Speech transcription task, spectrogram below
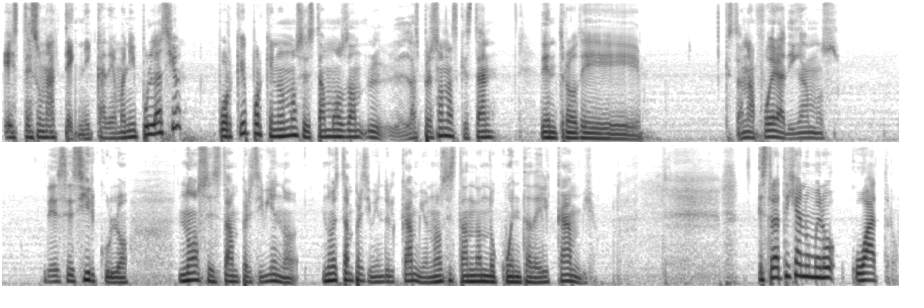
esta es una técnica de manipulación. ¿Por qué? Porque no nos estamos dando, las personas que están dentro de que están afuera, digamos, de ese círculo, no se están percibiendo, no están percibiendo el cambio, no se están dando cuenta del cambio. Estrategia número cuatro,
